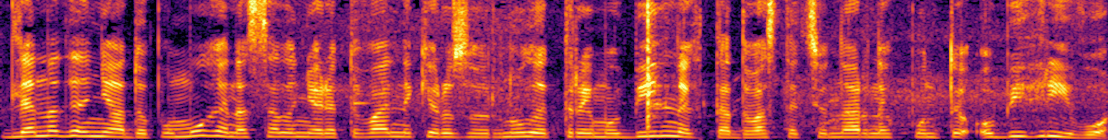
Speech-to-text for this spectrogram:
Для надання допомоги населенню рятувальники розгорнули три мобільних та два стаціонарних пункти обігріву.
